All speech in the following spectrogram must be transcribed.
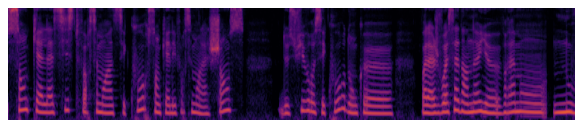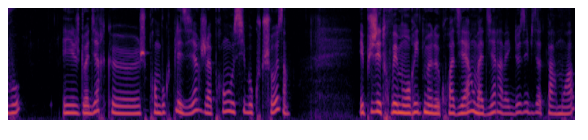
sans qu'elle assiste forcément à ses cours, sans qu'elle ait forcément la chance de suivre ses cours. Donc euh, voilà, je vois ça d'un œil vraiment nouveau. Et je dois dire que je prends beaucoup de plaisir, j'apprends aussi beaucoup de choses. Et puis j'ai trouvé mon rythme de croisière, on va dire, avec deux épisodes par mois.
